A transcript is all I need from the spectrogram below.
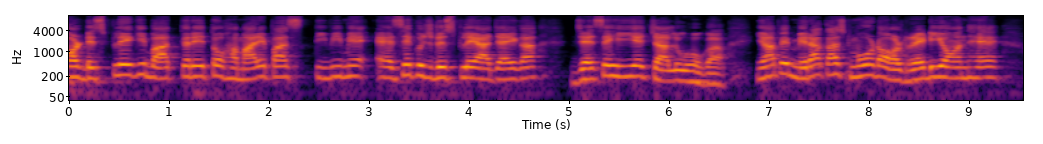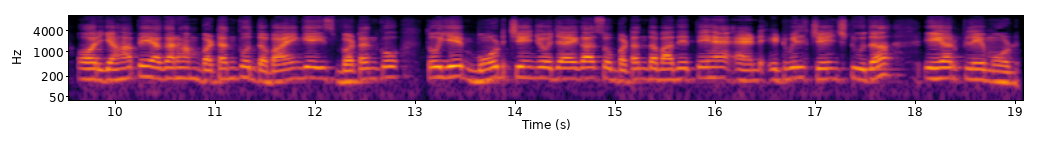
और डिस्प्ले की बात करें तो हमारे पास टीवी में ऐसे कुछ डिस्प्ले आ जाएगा जैसे ही ये चालू होगा। यहाँ पे मेरा कास्ट मोड ऑलरेडी ऑन है। और यहाँ पे अगर हम बटन को दबाएँगे, इस बटन को तो ये मोड चेंज हो जाएगा। सो बटन दबा देते हैं and it will change to the AirPlay mode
